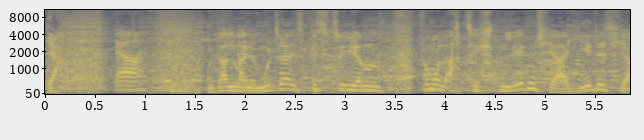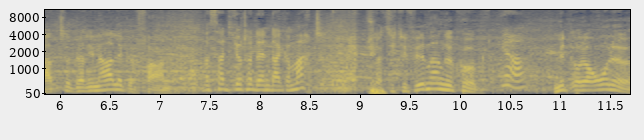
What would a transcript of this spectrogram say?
Ja. Ja. Und dann meine Mutter ist bis zu ihrem 85. Lebensjahr jedes Jahr zur Berlinale gefahren. Was hat Jutta denn da gemacht? Sie hat sich die Filme angeguckt. Ja. Mit oder ohne.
